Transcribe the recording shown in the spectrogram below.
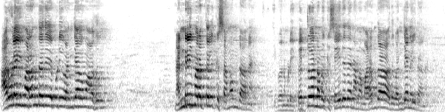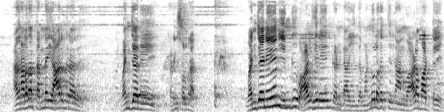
அருளை மறந்தது எப்படி வஞ்சாவும் ஆகும்? நன்றி மறத்தலுக்கு சமம் தானே? இப்போ நம்முடைய பெற்றோர் நமக்கு செய்ததை நம்ம மறந்தால் அது வஞ்சனை தானே? அதனால தான் தன்னை யாருங்கிறாரு? வஞ்சனேன் அப்படின்னு சொல்கிறார் வஞ்சனேன் இங்கு வாழ்கிறேன் கண்டாய் இந்த மண்ணுலகத்தில் நான் வாழ மாட்டேன்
